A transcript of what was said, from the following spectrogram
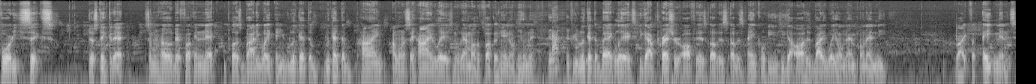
forty six. Just think of that. Someone held their fucking neck plus body weight, and you look at the look at the hind. I want to say hind legs. You know that motherfucker. He ain't no human. Not If you look at the back legs, he got pressure off his of his of his ankle. He he got all his body weight on that on that knee. Like for eight minutes,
